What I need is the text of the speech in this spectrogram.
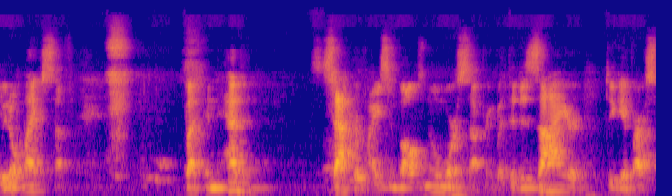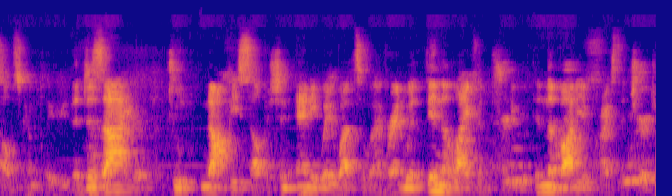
We don't like suffering. But in heaven, sacrifice involves no more suffering, but the desire to give ourselves completely, the desire to not be selfish in any way whatsoever. And within the life of the Trinity, within the body of Christ, the church,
